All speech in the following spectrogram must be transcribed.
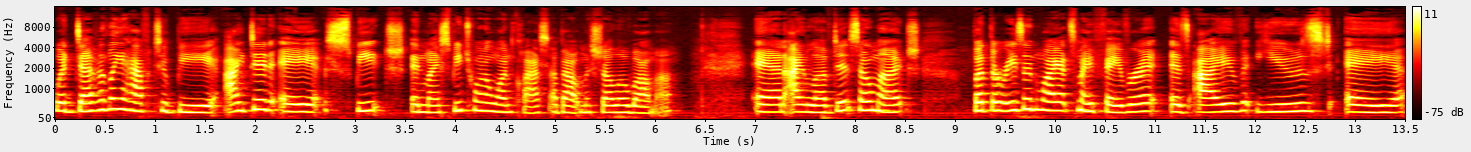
would definitely have to be I did a speech in my speech 101 class about Michelle Obama. And I loved it so much. But the reason why it's my favorite is I've used a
